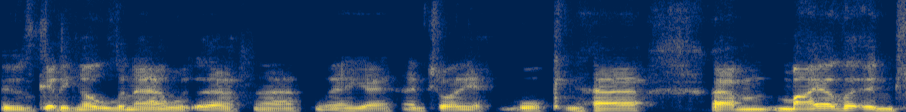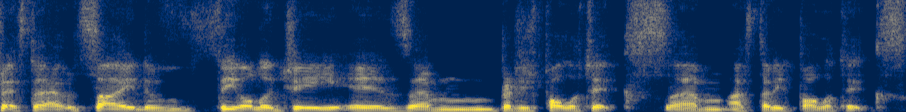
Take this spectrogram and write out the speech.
who's getting older now. Uh, uh, yeah, enjoy walking her. Um, my other interest outside of theology is um, British politics. Um, I studied politics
